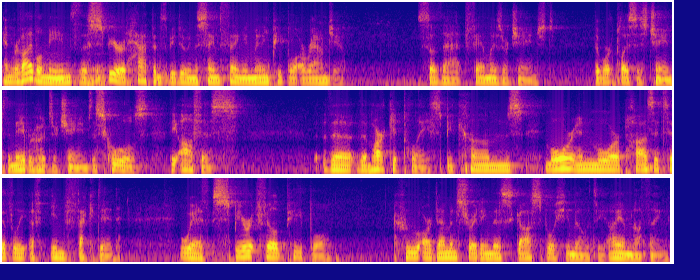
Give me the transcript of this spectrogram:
And revival means the Spirit happens to be doing the same thing in many people around you so that families are changed, the workplaces change, the neighborhoods are changed, the schools, the office, the, the marketplace becomes more and more positively infected with spirit filled people who are demonstrating this gospel humility. I am nothing,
